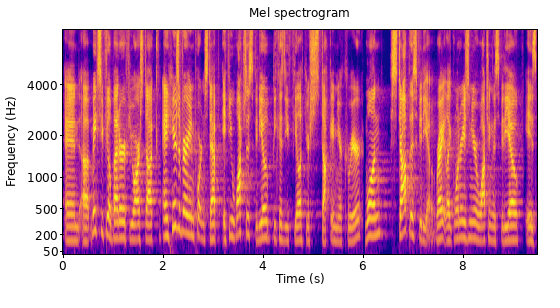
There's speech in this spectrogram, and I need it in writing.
and uh, makes you feel better if you are stuck. And here's a very important step. If you watch this video because you feel like you're stuck in your career, one, stop this video, right? Like one reason you're watching this video is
